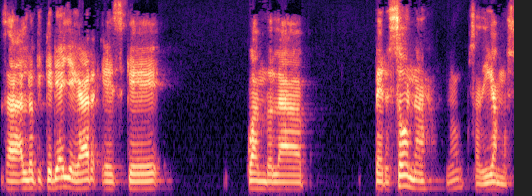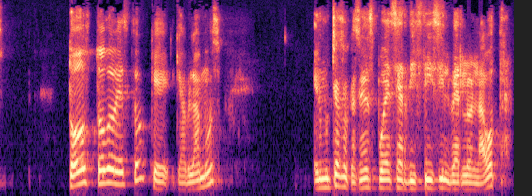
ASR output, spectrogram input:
o sea, lo que quería llegar es que cuando la persona, ¿no? O sea, digamos, todo, todo esto que, hablamos, en muchas ocasiones puede ser difícil verlo en la otra,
